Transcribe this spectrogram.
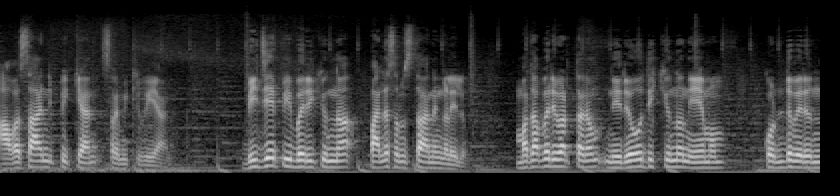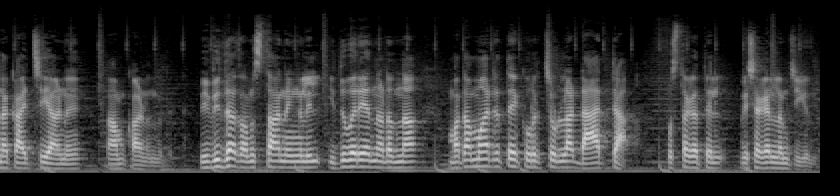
അവസാനിപ്പിക്കാൻ ശ്രമിക്കുകയാണ്. ബി ജെ പി ഭരിക്കുന്ന പല സംസ്ഥാനങ്ങളിലും മതപരിവർത്തനം നിരോധിക്കുന്ന നിയമം കൊണ്ടുവരുന്ന കാഴ്ചയാണ് നാം കാണുന്നത്. വിവിധ സംസ്ഥാനങ്ങളിൽ ഇതുവരെ നടന്ന മതമാറ്റത്തെക്കുറിച്ചുള്ള ഡാറ്റ പുസ്തകത്തിൽ വിശകലനം ചെയ്യുന്നു.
